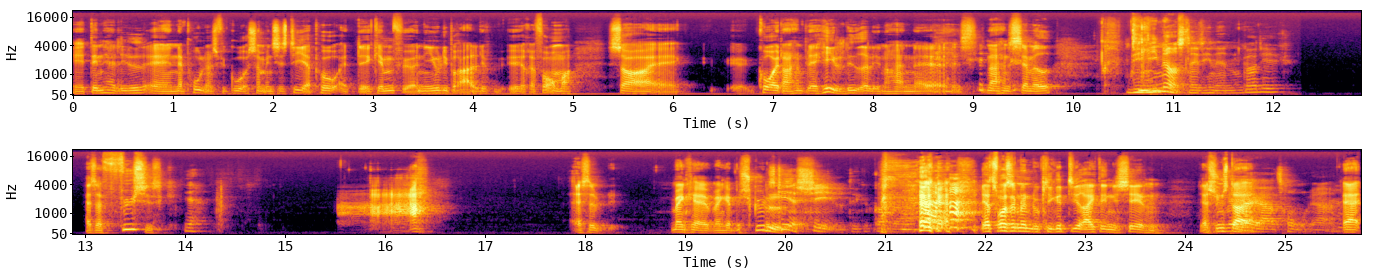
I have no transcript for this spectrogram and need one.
øh, den her lille øh, Napoleons figur, som insisterer på at øh, gennemføre neoliberale øh, reformer, så øh, øh Corridon han bliver helt liderlig, når han, øh, når han ser med. De ligner også lidt hinanden, gør de ikke? Altså fysisk. Ja. Ah, altså, man kan, man kan beskylde... Måske er sjæl, det kan godt være. jeg tror simpelthen, du kigger direkte ind i sjælen. Jeg synes, der det er... er, jeg tror, ja. Ja,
